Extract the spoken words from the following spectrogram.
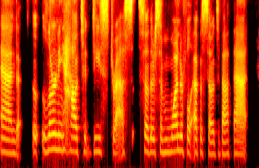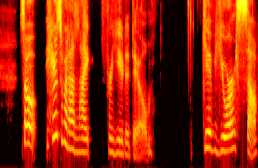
and uh, learning how to de stress. So there's some wonderful episodes about that. So here's what I'd like for you to do give yourself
